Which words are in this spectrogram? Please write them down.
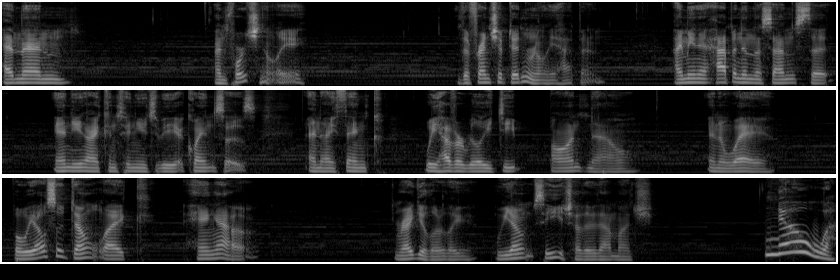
And then, unfortunately, the friendship didn't really happen. I mean, it happened in the sense that Andy and I continue to be acquaintances, and I think we have a really deep bond now in a way. But we also don't like hang out regularly. We don't see each other that much. No,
